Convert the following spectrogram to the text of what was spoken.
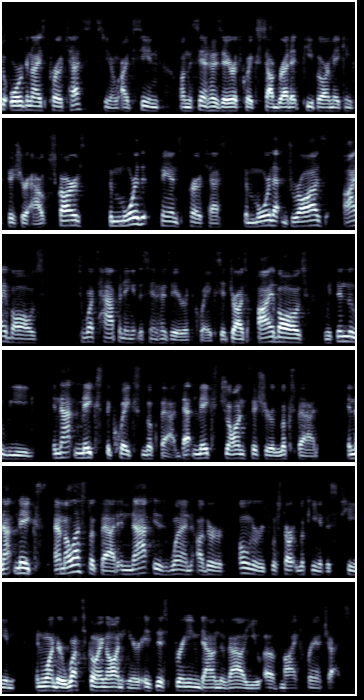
to organize protests. You know, I've seen on the San Jose Earthquake subreddit, people are making Fisher out scarves. The more that fans protest, the more that draws eyeballs to what's happening at the San Jose Earthquakes. It draws eyeballs within the league, and that makes the Quakes look bad. That makes John Fisher looks bad, and that makes MLS look bad. And that is when other owners will start looking at this team and wonder what's going on here. Is this bringing down the value of my franchise?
